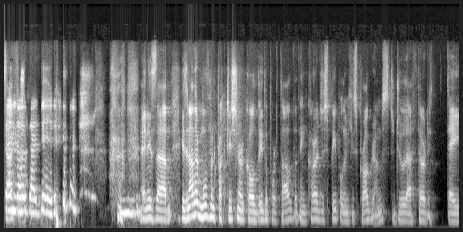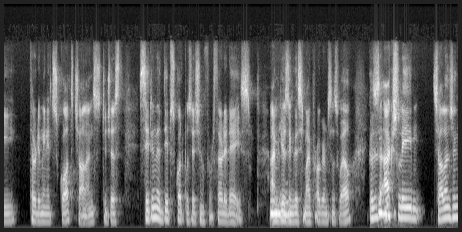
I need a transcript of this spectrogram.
than those that did Mhm. and he's um, he's another movement practitioner called Ido Portal that encourages people in his programs to do that 30 day 30 minute squat challenge to just sit in a deep squat position for 30 days i'm Mhm. using this in my programs as well because it's Mhm. actually challenging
